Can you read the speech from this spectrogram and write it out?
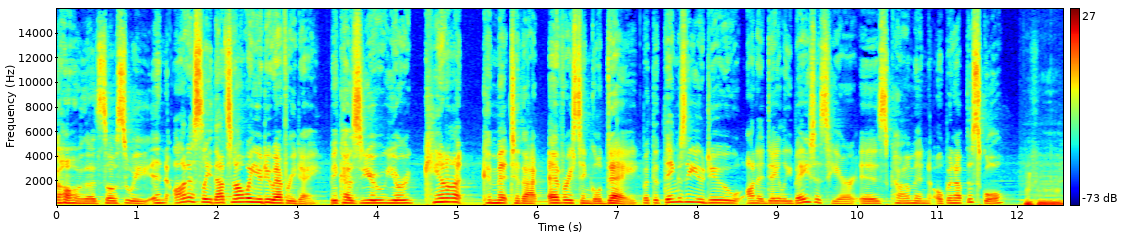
Oh, that's so sweet. And honestly, that's not what you do every day because you you cannot commit to that every single day. But the things that you do on a daily basis here is come and open up the school. Mm-hmm.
